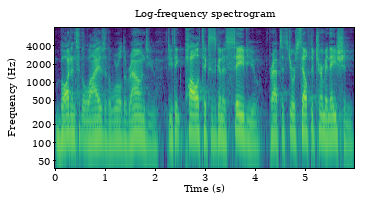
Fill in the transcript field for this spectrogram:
bought into the lives of the world around you? Do you think politics is going to save you? Perhaps it's your self determination.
